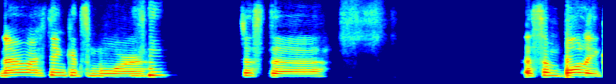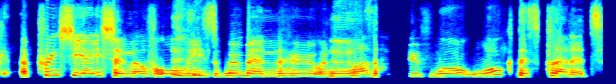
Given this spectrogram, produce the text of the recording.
no, I think it's more just uh, a symbolic appreciation of all these women who and yes. mothers who've walk, walked this planet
